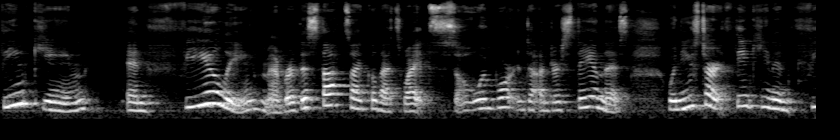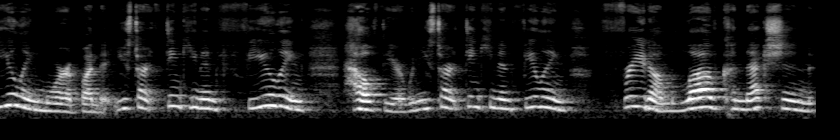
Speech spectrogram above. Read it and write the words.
thinking and feeling, remember this thought cycle, that's why it's so important to understand this. When you start thinking and feeling more abundant, you start thinking and feeling healthier, when you start thinking and feeling freedom, love, connection,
